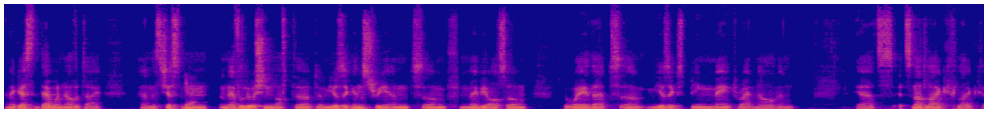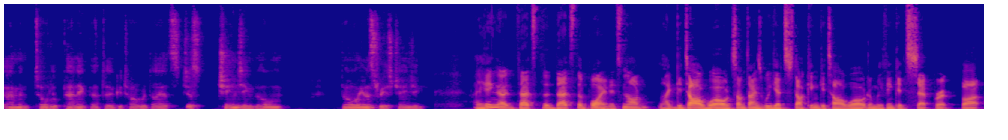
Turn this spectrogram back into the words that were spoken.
And I guess that will never die. And it's just yeah. an, an, evolution of the, the music industry and um, maybe also the way that uh, music is being made right now. And yeah it's it's not like like i'm in total panic that the guitar would die. It's just changing. The whole the whole industry is changing. I think that that's the that's the point. It's not like guitar world. Sometimes we get stuck in guitar world and we think it's separate but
